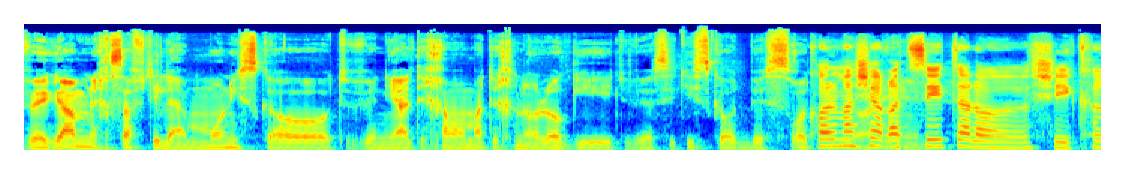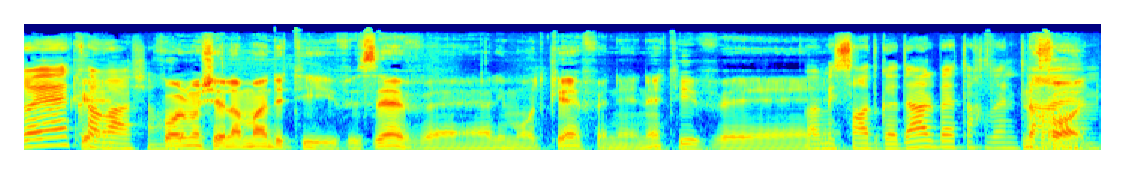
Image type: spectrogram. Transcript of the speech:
וגם נחשפתי להמון עסקאות, וניהלתי חממה טכנולוגית, ועשיתי עסקאות בעשרות כל מה מיליונים. שרצית לו שיקרה, כן, קרה שם. כל מה שלמדתי וזה, והיה לי מאוד כיף, ונהניתי, ו... והמשרד גדל בטח בינתיים. נכון,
